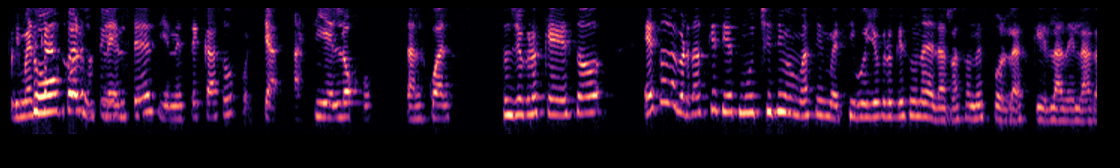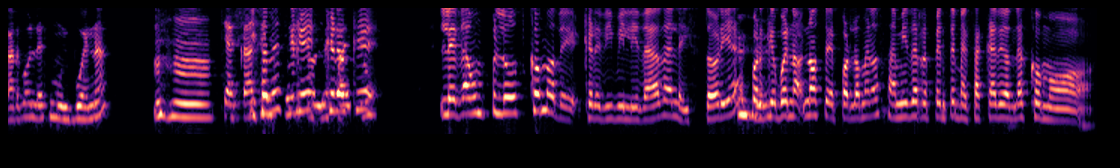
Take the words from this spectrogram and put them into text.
primer caso los lentes y en este caso, pues ya, así el ojo, tal cual. Entonces yo creo que eso eso la verdad que sí es muchísimo más inmersivo y yo creo que es una de las razones por las que la de la gárgola es muy buena y sabes qué, creo que le da un plus como de credibilidad a la historia, porque bueno, no sé, por lo menos a mí de repente me saca de onda como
